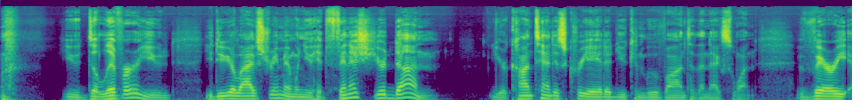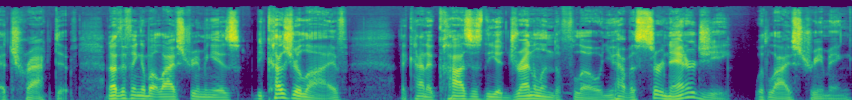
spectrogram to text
you deliver, you you do your live stream and when you hit finish, you're done your content is created, you can move on to the next one. Very attractive. Another thing about live streaming is because you're live, that kind of causes the adrenaline to flow and you have a certain energy with live streaming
